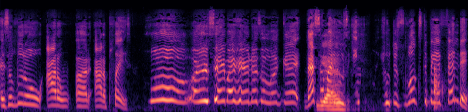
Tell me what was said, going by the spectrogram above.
is a little out of uh, out of place. Oh, are you saying my hair doesn't look good? That's somebody who's who just looks to be offended.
